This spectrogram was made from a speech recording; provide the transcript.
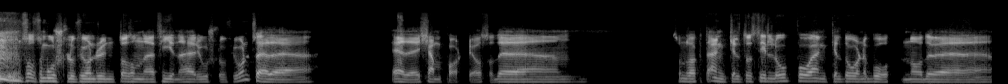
sånn som Oslofjorden rundt og sånne fine her i Oslofjorden, så er det er det kjempeartig. Også. Det er som sagt enkelt å stille opp og enkelt å ordne båten. og det er,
